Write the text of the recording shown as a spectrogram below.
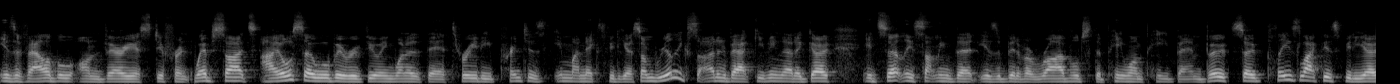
is available on various different websites. I also will be reviewing one of their 3D printers in my next video, so I'm really excited about giving that a go. It's certainly something that is a bit of a rival to the P1P Bambu, so please like this video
